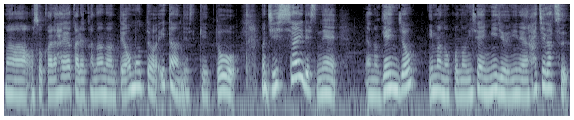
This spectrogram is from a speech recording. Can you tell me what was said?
まあ遅かれ早かれかななんて思ってはいたんですけど、まあ、実際ですねあの現状今のこの2022年8月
